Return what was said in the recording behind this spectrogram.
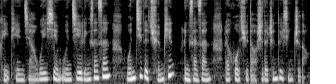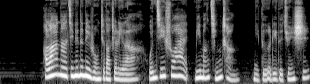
可以添加微信文姬零三三，文姬的全拼零三三，来获取导师的针对性指导。好啦，那今天的内容就到这里啦。文姬说爱，迷茫情场，你得力的军师。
